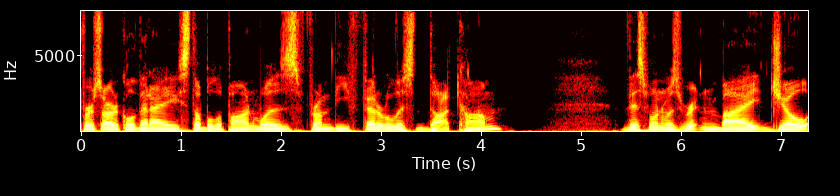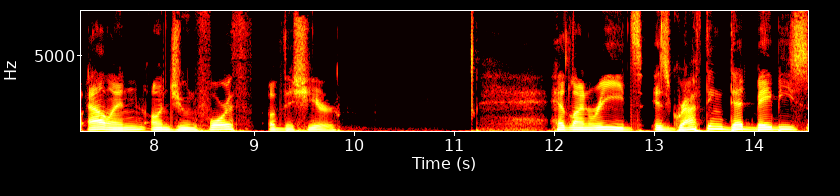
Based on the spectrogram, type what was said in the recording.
First article that I stumbled upon was from the Federalist.com. This one was written by Joe Allen on June 4th of this year. Headline reads Is grafting dead babies'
